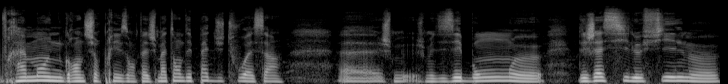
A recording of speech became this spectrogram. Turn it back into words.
vraiment une grande surprise en fait. Je m'attendais pas du tout à ça. je, me, disais bon, déjà si le film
